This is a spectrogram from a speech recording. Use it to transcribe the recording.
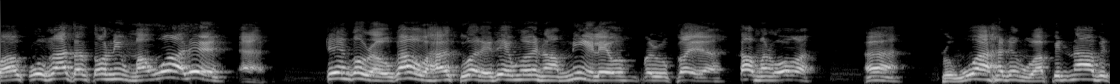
ว่ากลัวพระตอนนี้มาว่าเลยเจ้งก็เราเข้าหาตัวเลยเจ้งเงินนำนี่เร็วไม่รู้ใครอะเข้ามันบอกว่าอ่าหลงว่าเรื่องว่าปิดหน้าปิด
